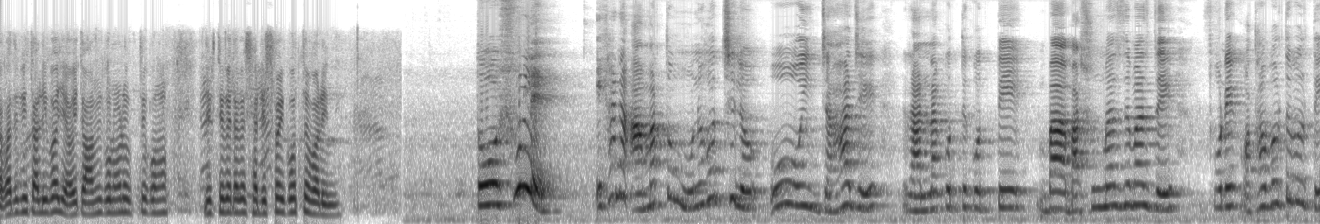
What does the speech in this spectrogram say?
একা থেকে তালি বাজে। হয়তো আমি কোনো দিক থেকে কোনো দিক থেকে তাকে স্যাটিসফাই করতে পারিনি। তো শুনলেন এখানে আমার তো মনে হচ্ছিল, ও ওই জাহাজে রান্না করতে করতে বা বাসন মাজতে মাজতে ফোনে কথা বলতে বলতে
